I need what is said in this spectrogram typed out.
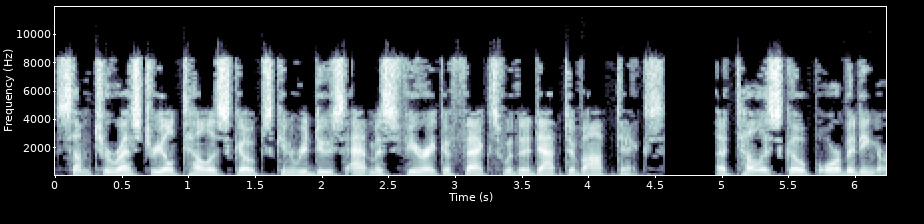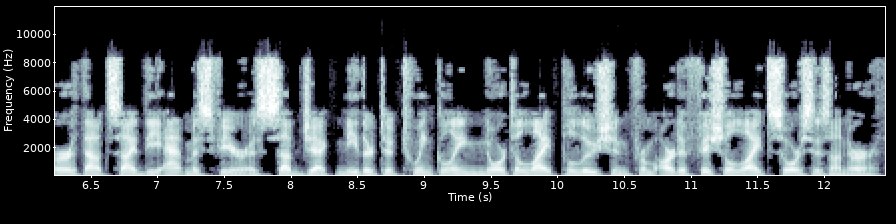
Some terrestrial telescopes can reduce atmospheric effects with adaptive optics. A telescope orbiting Earth outside the atmosphere is subject neither to twinkling nor to light pollution from artificial light sources on Earth.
